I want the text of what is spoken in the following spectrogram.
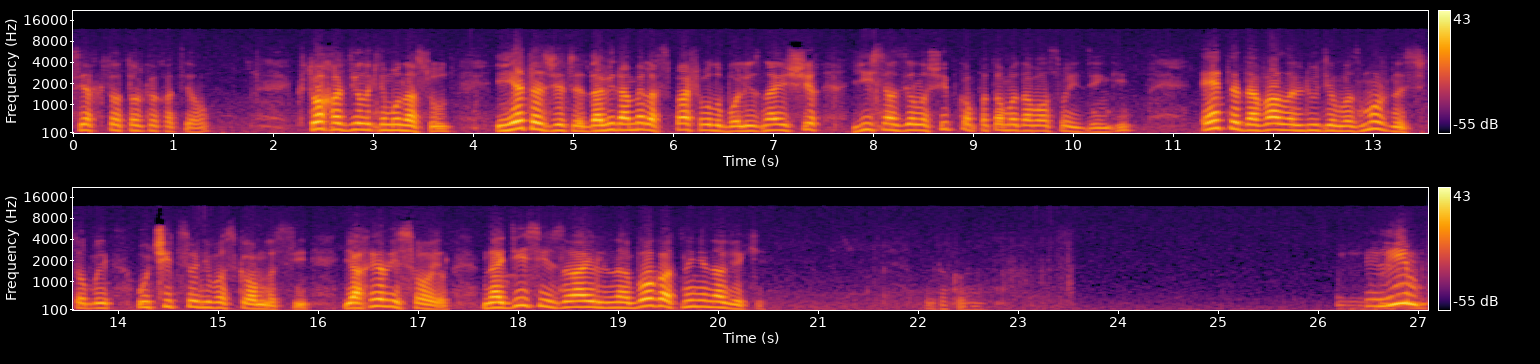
всех, кто только хотел. Кто ходил к нему на суд. И этот же Давид Амелах спрашивал у более знающих, если он сделал ошибку, он потом отдавал свои деньги. Это давало людям возможность, чтобы учиться у него скромности. Яхел Исраил, надейся Израиль на Бога отныне навеки. Илим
